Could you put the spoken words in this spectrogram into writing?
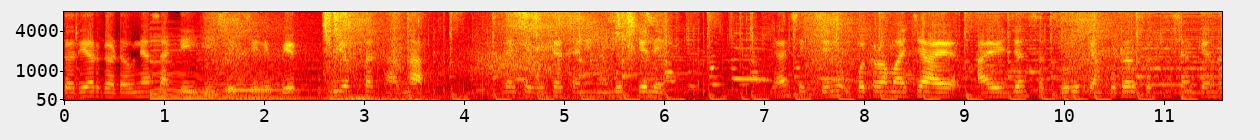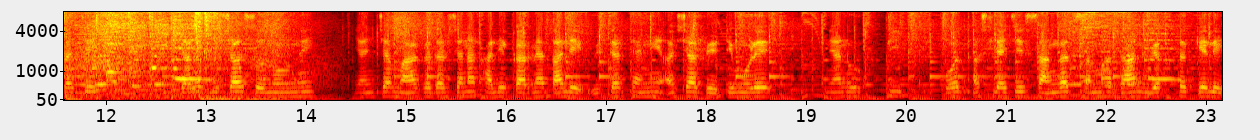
करिअर घडवण्यासाठी ही शैक्षणिक भेट उपयुक्त ठरणार असल्याचे विद्यार्थ्यांनी नमूद केले. या शैक्षणिक उपक्रमाचे आय आयोजन सद्गुरू कॅम्प्युटर प्रशिक्षण केंद्राचे संचालक विशाल सोनवणे यांच्या मार्गदर्शनाखाली करण्यात आले. विद्यार्थ्यांनी अशा भेटीमुळे ज्ञानवृत्ती होत असल्याचे सांगत समाधान व्यक्त केले.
